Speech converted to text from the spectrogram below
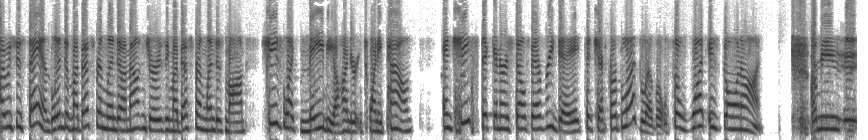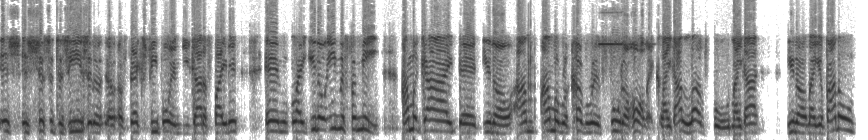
I was just saying, Linda, my best friend Linda, I'm out in Jersey. My best friend Linda's mom, she's like maybe 120 pounds, and she's sticking herself every day to check her blood level. So what is going on? I mean, it's it's just a disease that affects people, and you got to fight it. And like you know, even for me, I'm a guy that you know, I'm I'm a recovering foodaholic. Like I love food. Like I, you know, like if I don't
